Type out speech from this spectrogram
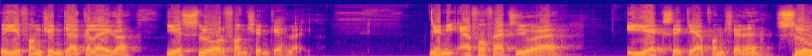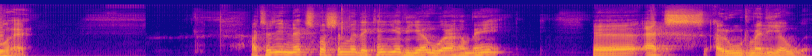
तो ये फ़ंक्शन क्या कहलाएगा? ये स्लोअर फ़ंक्शन कहलाएगा। यानी एफ़ ऑफ़ एक्स जो है ई e एक्स से क्या फ़ंक्शन है? स्लो है। अच्छा जी नेक्स्ट क्वेश्चन में देखें, ये दिया हुआ है हमें एक्स रूट में दिया हुआ है।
